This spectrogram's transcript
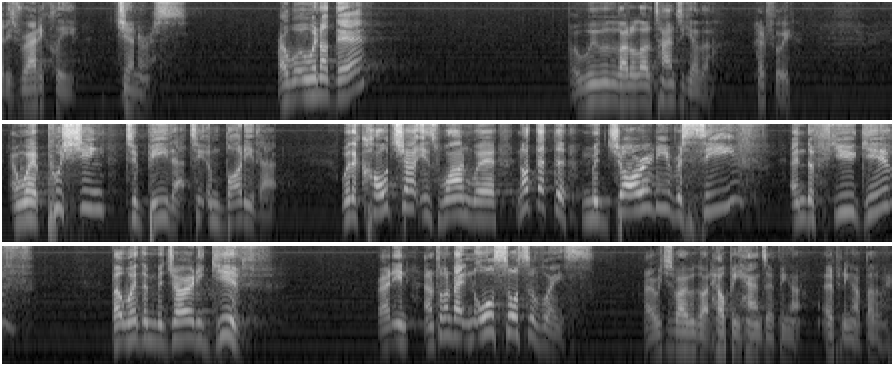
that is radically generous. Right? We're not there, but we've got a lot of time together, hopefully. And we're pushing to be that, to embody that. Where the culture is one where not that the majority receive and the few give, but where the majority give. Right? In, and I'm talking about in all sorts of ways. Right, which is why we've got helping hands opening up, opening up, by the way.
